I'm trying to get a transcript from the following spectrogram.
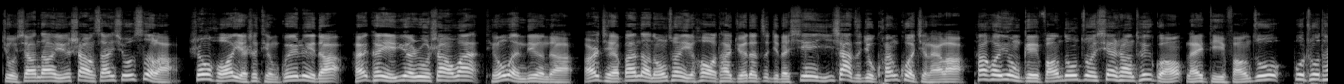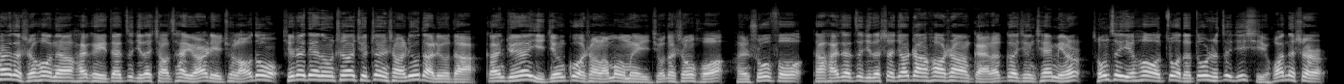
就相当于上三休四了。生活也是挺规律的，还可以月入上万，挺稳定的。而且搬到农村以后，他觉得自己的心一下子就宽阔起来了。他会用给房东做线上推广来抵房租，不出摊的时候呢，还可以在自己的小菜园里去劳动，骑着电动车去镇上溜达溜达，感觉。已经过上了梦寐以求的生活，很舒服。他还在自己的社交账号上改了个性签名，从此以后做的都是自己喜欢的事儿。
